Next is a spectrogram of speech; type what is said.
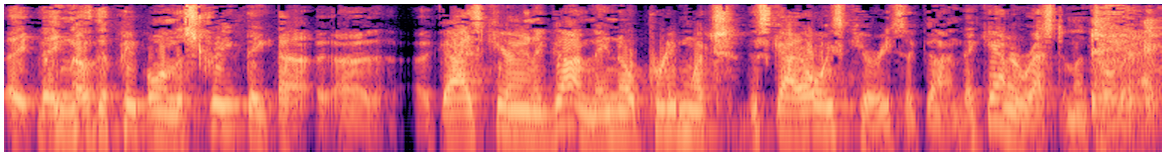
they know the people on the street, uh, uh, a guy's carrying a gun, they know pretty much this guy always carries a gun. They can't arrest him until they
